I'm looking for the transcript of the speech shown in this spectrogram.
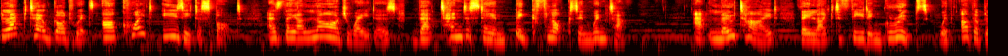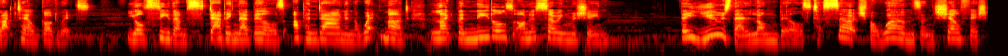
Black-tailed godwits are quite easy to spot as they are large waders that tend to stay in big flocks in winter. At low tide, they like to feed in groups with other black-tailed godwits. You'll see them stabbing their bills up and down in the wet mud like the needles on a sewing machine. They use their long bills to search for worms and shellfish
